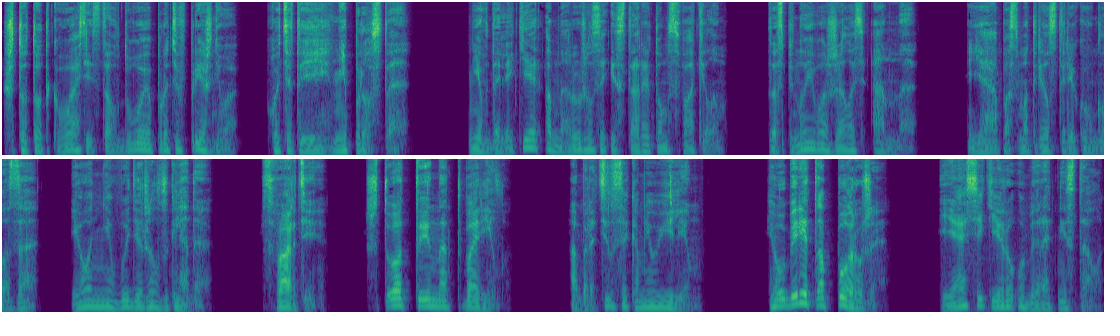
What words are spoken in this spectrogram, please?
что тот квасить стал вдвое против прежнего, хоть это и непросто. Невдалеке обнаружился и старый том с факелом. За спиной его жалась Анна. Я посмотрел старику в глаза, и он не выдержал взгляда. «Сварти, что ты натворил?» Обратился ко мне Уильям. И убери топор уже!» Я секиру убирать не стал.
